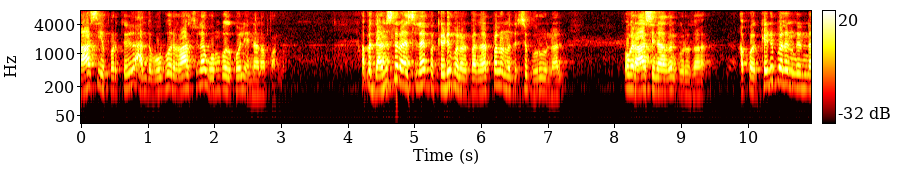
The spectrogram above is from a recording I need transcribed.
ராசியை பொறுத்து அந்த ஒவ்வொரு ராசியில் ஒம்பது கோயில் என்னென்ன பண்ணணும். அப்போ தனுசு ராசியில் இப்போ கெடுபலன் இப்போ நற்பலன் வந்துருச்சு குரு நாள் உங்கள் ராசிநாதன் குரு தான். அப்போ கெடுபலன்கள்ன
